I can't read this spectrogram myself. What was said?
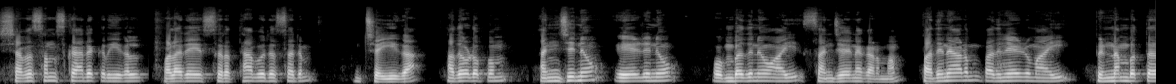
ശവസംസ്കാര ക്രിയകൾ വളരെ ശ്രദ്ധാപുരസരം ചെയ്യുക. അതോടൊപ്പം അഞ്ചിനോ ഏഴിനോ ഒമ്പതിനോ ആയി സഞ്ചയന കർമ്മം. പതിനാറും പതിനേഴുമായി പിണ്ണമ്പത്ത്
